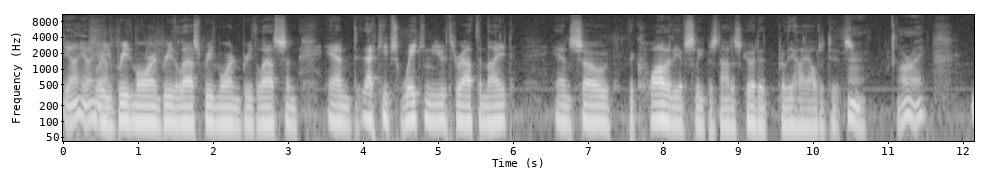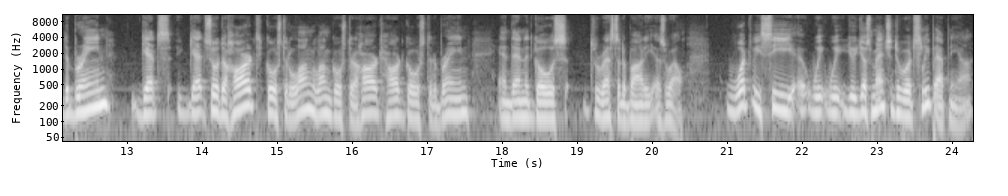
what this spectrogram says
Yeah, yeah, where yeah. you breathe more and breathe less, breathe more and breathe less, and and that keeps waking you throughout the night. And so the quality of sleep is not as good at really high altitudes. All right. The brain gets gets so the heart goes to the lung, lung goes to the heart, heart goes to the brain, and then it goes to the rest of the body as well. What we see, uh, we, we you just mentioned the word sleep apnea.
